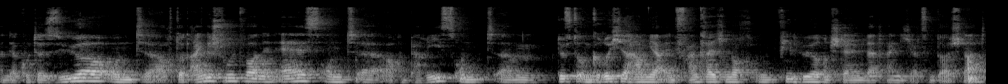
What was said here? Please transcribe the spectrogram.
an der Côte d'Azur und äh, auch dort eingeschult worden in Aix und äh, auch in Paris. Und ähm, Düfte und Gerüche haben ja in Frankreich noch einen viel höheren Stellenwert eigentlich als in Deutschland.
